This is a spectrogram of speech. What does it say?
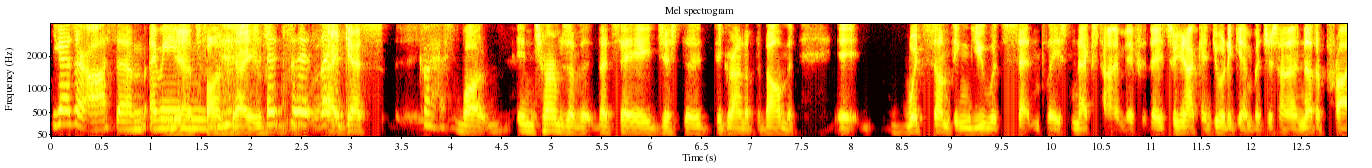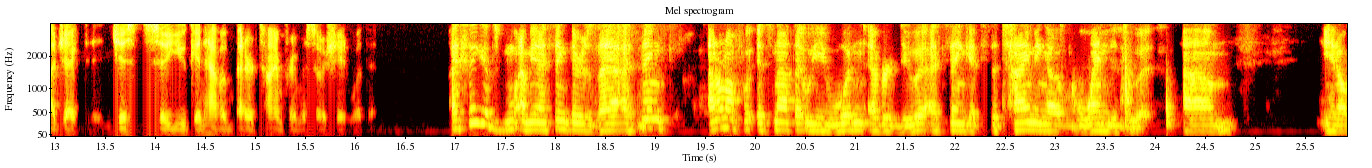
You guys are awesome. I mean, yeah, it's fun. Yeah, it's, it, like, I it's, guess. Go ahead. Well, in terms of let's say just the, the ground up development, it, what's something you would set in place next time if they, so you're not going to do it again, but just on another project, just so you can have a better time frame associated with it. I think it's. I mean, I think there's that. I think I don't know if it's not that we wouldn't ever do it. I think it's the timing of when to do it. Um, you know,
